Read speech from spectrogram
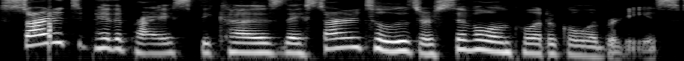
started to pay the price because they started to lose their civil and political liberties.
